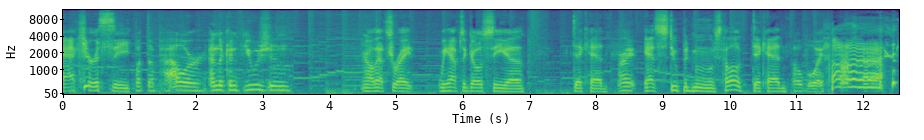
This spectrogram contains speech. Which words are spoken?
accuracy. But the power and the confusion. Oh, that's right. We have to go see uh Dickhead. Alright. It has stupid moves. Hello, Dickhead. Oh boy. Ah!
